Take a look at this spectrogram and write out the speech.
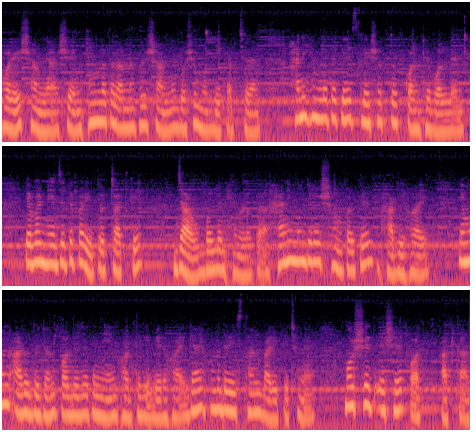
ঘরের সামনে আসেন হেমলতা রান্নাঘরের সামনে বসে মুরগি কাটছিলেন। হানি হেমলতাকে শ্লেষাত্মক কণ্ঠে বললেন, এবার নিয়ে যেতে পারি তোর চাঁদকে? যাও, বললেন হেমলতা। হানি মঞ্জুরের সম্পর্কে ভাবি হয়। এমন আরও দুজন পদ্মজাকে নিয়ে ঘর থেকে বের হয়। গায়ে হলুদের স্থান বাড়ির পিছনে। মুর্শিদ এসে পথ আটকান।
